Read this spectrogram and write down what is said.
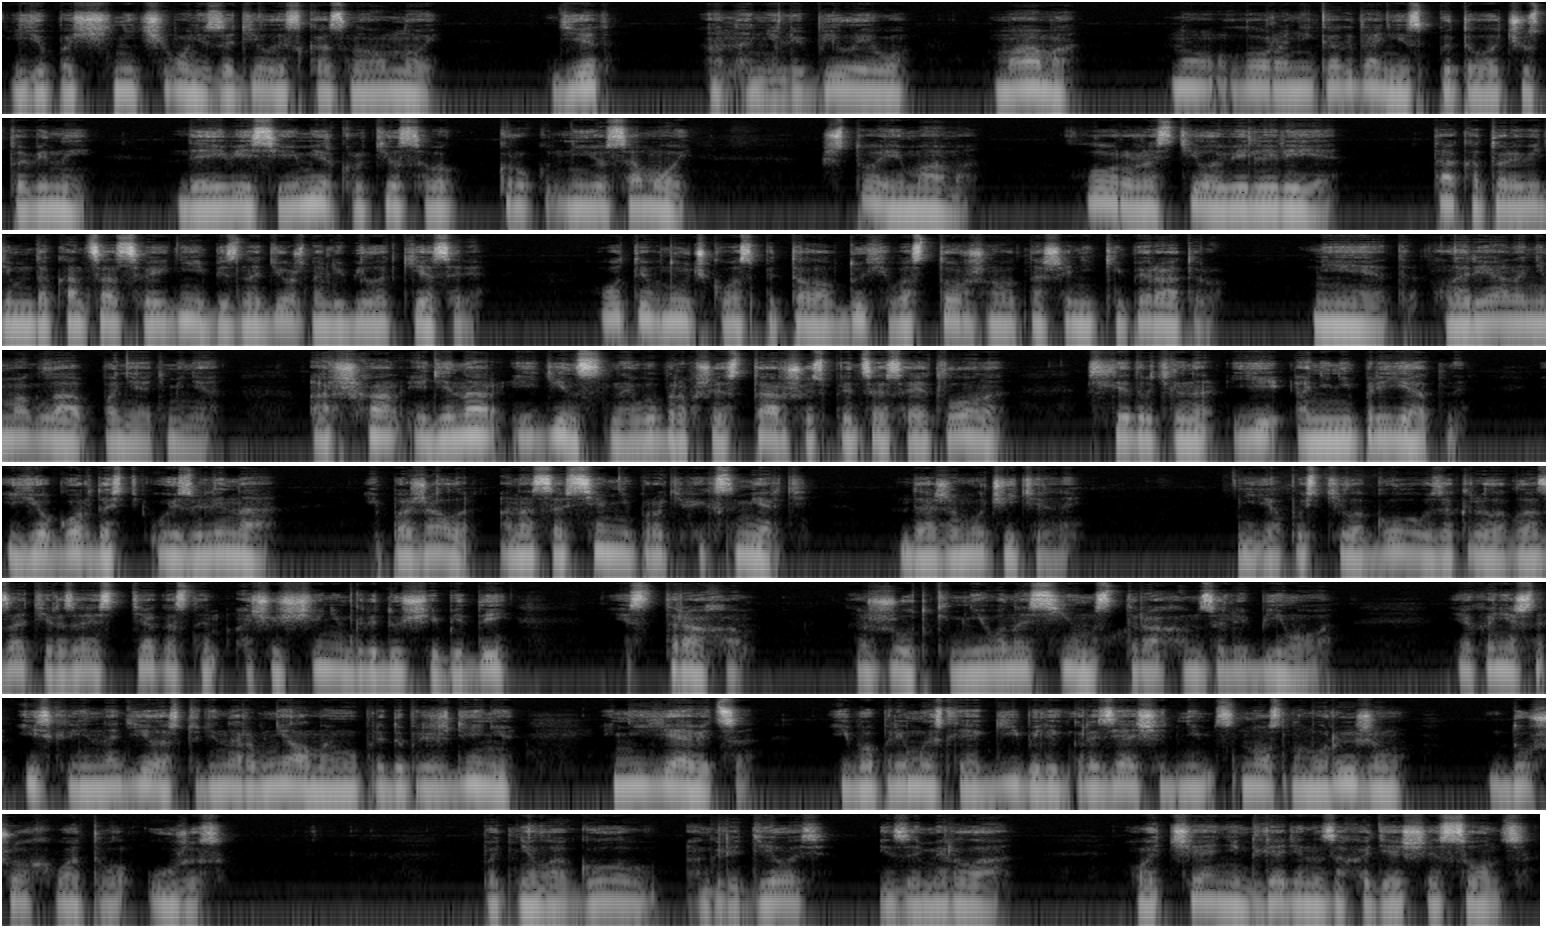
Ее почти ничего не задело из сказанного мной. Дед? Она не любила его. Мама? Но Лора никогда не испытывала чувства вины. Да и весь ее мир крутился вокруг нее самой. Что ей мама? Лору растила Велерея. Та, которая, видимо, до конца своих дней безнадежно любила кесаря. Вот и внучку воспитала в духе восторженного отношения к императору. Нет, Лариана не могла понять меня. Аршхан и Динар, единственные, выбравшие старшую из принцессы Айтлона, следовательно, ей они неприятны. Ее гордость уязвлена, и, пожалуй, она совсем не против их смерти, даже мучительной. Я опустила голову закрыла глаза, терзаясь тягостным ощущением грядущей беды и страхом жутким, невыносимым страхом за любимого. Я, конечно, искренне надеялась, что Динар внял моему предупреждению и не явится, ибо при мысли о гибели, грозящей сносному рыжему, душу охватывал ужас. Подняла голову, огляделась и замерла, в отчаянии глядя на заходящее солнце.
